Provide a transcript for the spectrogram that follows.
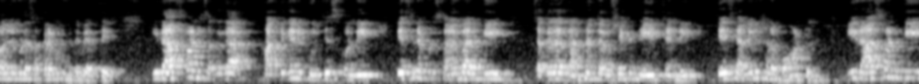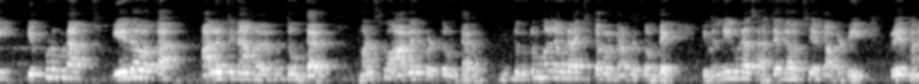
పనులు కూడా సక్రమంగా నెరవేరుతాయి. ఈ రాష్ట్రాన్ని చక్కగా కార్తికేయని పూజ చేసుకోండి. చేసినప్పుడు స్వామివారికి చక్కగా గంధంతో అభిషేకం చేయించండి. చేసి అన్ని విషయాలు బాగుంటుంది. ఈ రాష్ట్రానికి ఎప్పుడు కూడా ఏదో ఒక ఆలోచన మొదలుపెడుతూ ఉంటారు. మనసు ఆవేదపడుతూ ఉంటారు. ఇంటి కుటుంబంలో కూడా చికాకులు కనపడుతూ ఉంటాయి. ఇవన్నీ కూడా సహజంగా వచ్చాయి కాబట్టి రే మన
